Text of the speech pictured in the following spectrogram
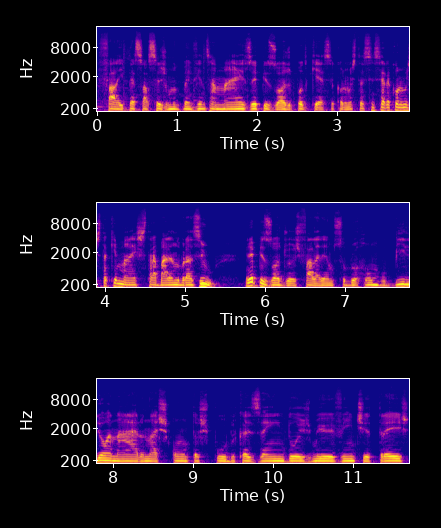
Fala aí pessoal, sejam muito bem-vindos a mais um episódio do podcast Economista Sincero, economista que mais trabalha no Brasil. E no episódio de hoje falaremos sobre o rombo bilionário nas contas públicas em 2023.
